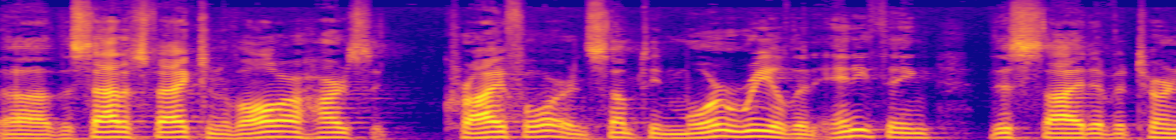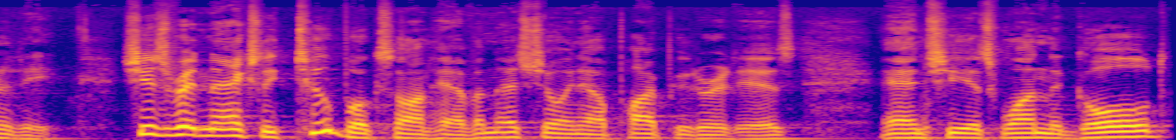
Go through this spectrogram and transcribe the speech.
uh, the satisfaction of all our hearts that cry for and something more real than anything this side of eternity. She's written actually two books on heaven. That's showing how popular it is. And she has won the Gold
